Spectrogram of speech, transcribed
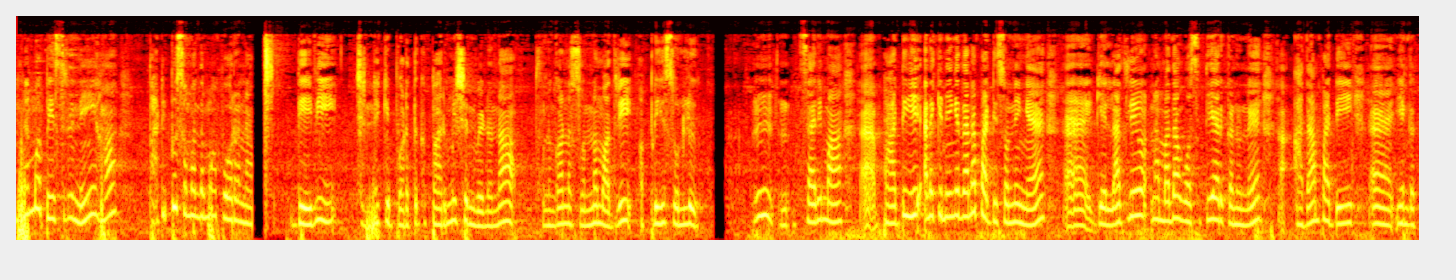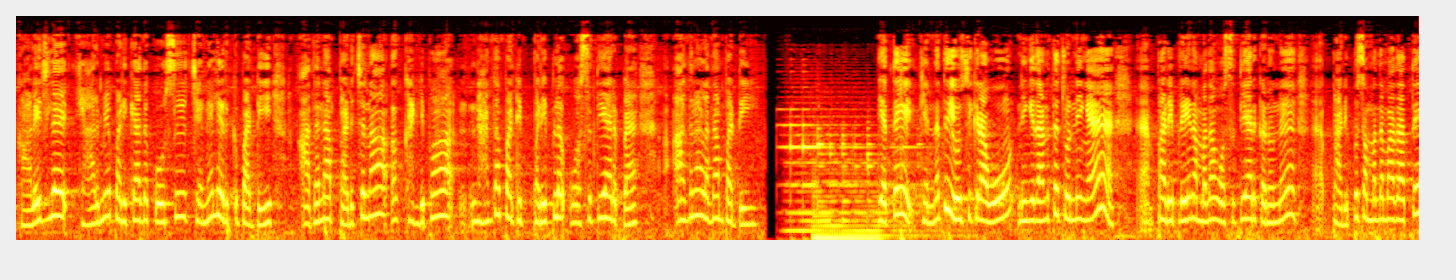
என்னம்மா பேசுற நீ? படிப்பு சம்பந்தமா போறேனா தேவி சென்னைக்கு போறதுக்கு பர்மிஷன் வேணும்னா ஒழுங்கா நான் சொன்ன மாதிரி அப்படியே சொல்லு. ம் சரிம்மா. பாட்டி அன்றைக்கி நீங்கள் தானே பாட்டி சொன்னீங்க? எல்லாத்துலேயும் நம்ம தான் வசதியாக இருக்கணும்னு. அதான் பாட்டி எங்கள் காலேஜில் யாருமே படிக்காத கோர்ஸ் சென்னையில் இருக்குது பாட்டி. அதை நான் படித்தேன்னா கண்டிப்பாக நான் தான் பாட்டி படிப்பில் வசதியாக இருப்பேன். அதனால தான் பாட்டி. எத்தே என்னத்தை யோசிக்கிறாவோ? நீங்க தானே சொன்னீங்க. படிப்புலயே நம்ம தான் வசதியா இருக்கணும்னு. படிப்பு சம்பந்தமா தாத்தே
